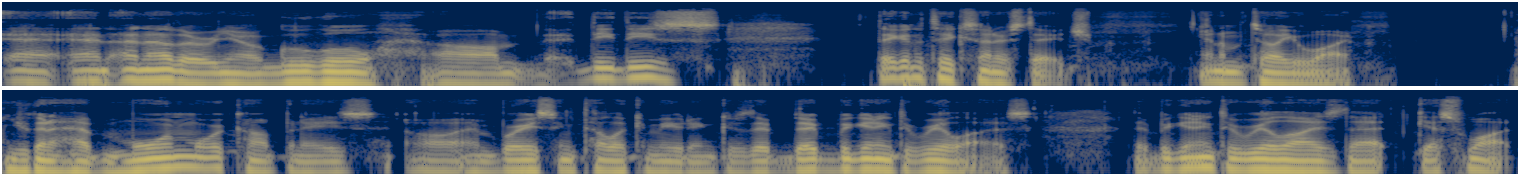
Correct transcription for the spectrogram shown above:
and, and other you know google um, these they're going to take center stage and I'm going to tell you why. You're going to have more and more companies uh, embracing telecommuting because they're, they're beginning to realize, they're beginning to realize that, guess what?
